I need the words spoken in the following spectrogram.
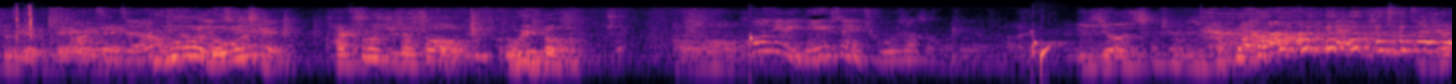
쪽이었는데 아 진짜요? 그 부분을 너무 그치? 잘 풀어주셔서 오히려 어. 서원님이 리액션이 좋으셔서 그래요. 이지원 칭찬해줘. 진짜요?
